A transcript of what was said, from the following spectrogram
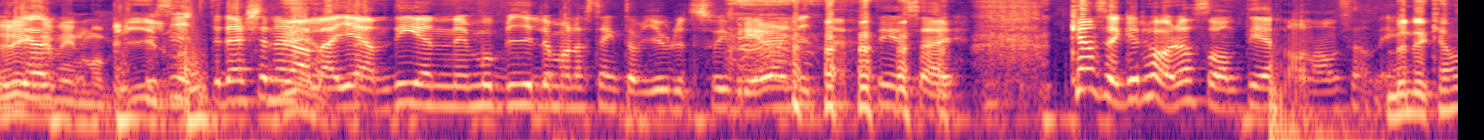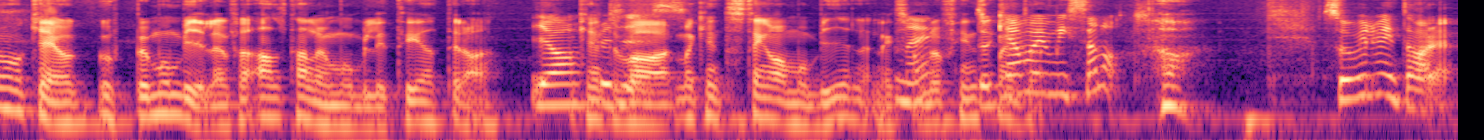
Och Nu det- ringer min mobil. Precis, det där känner alla igen. Det är en mobil där man har stängt av ljudet och så vibrerar den lite. Det är så här. Kan säkert höra sånt i en annan sändning. Men det kan vara okej att uppe mobilen för allt handlar om mobilitet idag. ja, man, kan precis. inte vara, man kan inte stänga av mobilen. Liksom. Nej, då finns då man kan man ju missa något. Så vill vi inte ha det.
